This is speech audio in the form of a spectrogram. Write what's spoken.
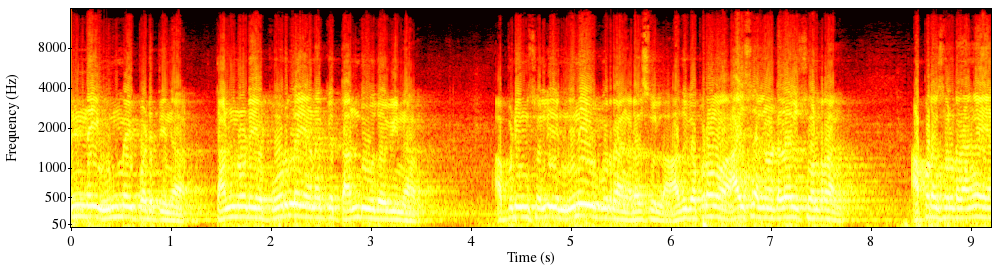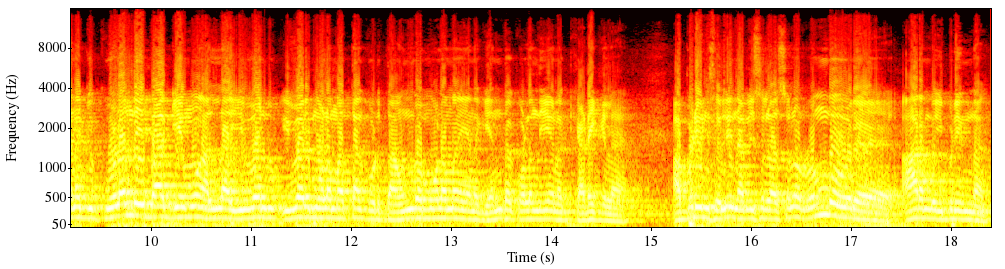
என்னை உண்மைப்படுத்தினார். தன்னுடைய பொருளை எனக்கு தந்து உதவினார். அப்படின்னு சொல்லி நினைவு கூறுறாங்க ரசூல்லா அதுக்கப்புறம் ஆயிஷால் நோட்டதாக சொல்கிறாங்க அப்புறம் சொல்கிறாங்க எனக்கு குழந்தை பாக்கியமும் அல்ல இவர் இவர் மூலமாக தான் கொடுத்தான். உங்கள் மூலமாக எனக்கு எந்த குழந்தையும் எனக்கு கிடைக்கல. அப்படின்னு சொல்லி நபிசுல்லா சொல்லம் ரொம்ப ஒரு ஆரம்பம் இப்படி இருந்தாங்க.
